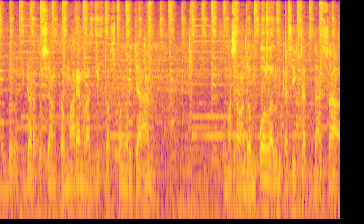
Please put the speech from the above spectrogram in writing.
mobil 300 yang kemarin lagi proses pengerjaan. Pemasangan dompol lalu dikasih cat dasar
